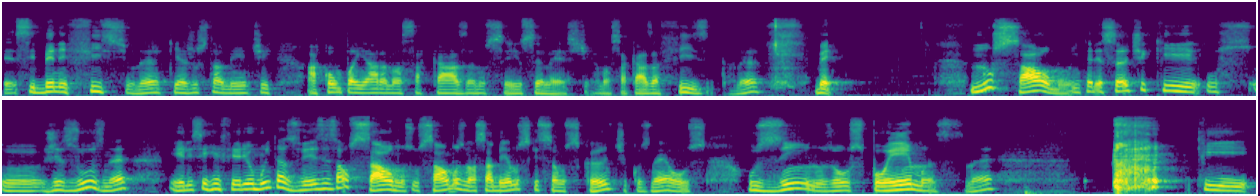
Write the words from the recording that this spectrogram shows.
esse benefício, né, que é justamente acompanhar a nossa casa no seio celeste, a nossa casa física, né? Bem, no Salmo, interessante que os, uh, Jesus, né, ele se referiu muitas vezes aos salmos. Os salmos nós sabemos que são os cânticos, né, os, os hinos ou os poemas, né, que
